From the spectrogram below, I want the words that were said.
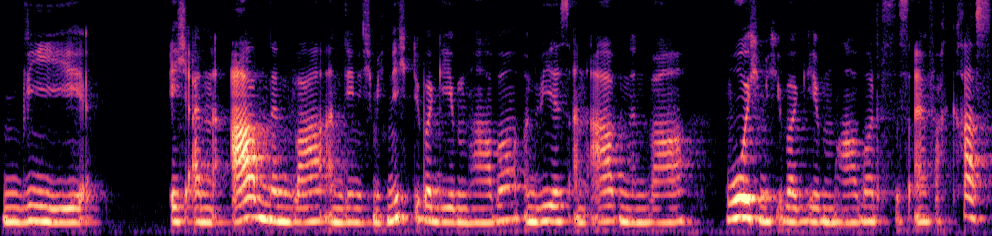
wie ich an Abenden war, an denen ich mich nicht übergeben habe und wie es an Abenden war, wo ich mich übergeben habe, das ist einfach krass.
